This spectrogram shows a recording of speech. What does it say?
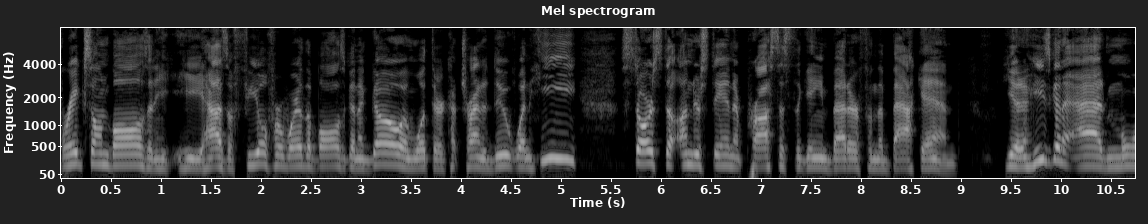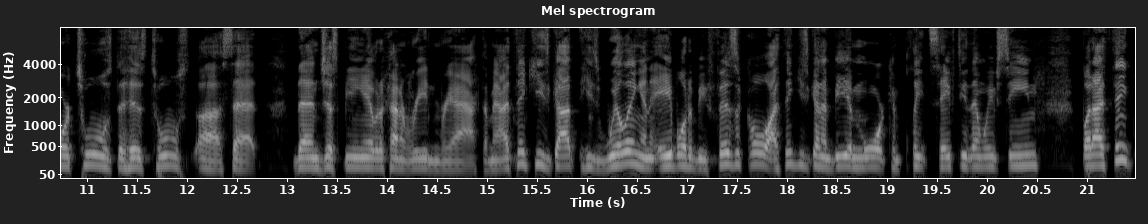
breaks on balls and he, he has a feel for where the ball is going to go and what they're trying to do. When he starts to understand and process the game better from the back end, you know, he's going to add more tools to his tool uh, set than just being able to kind of read and react. I mean, I think he's got he's willing and able to be physical. I think he's going to be a more complete safety than we've seen. But I think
